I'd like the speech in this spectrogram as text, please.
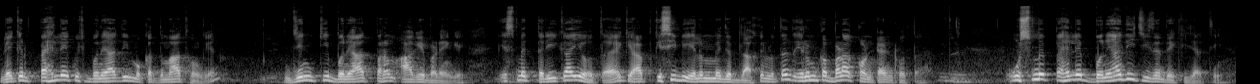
لیکن پہلے کچھ بنیادی مقدمات ہوں گے نا جن کی بنیاد پر ہم آگے بڑھیں گے۔ اس میں طریقہ یہ ہوتا ہے کہ آپ کسی بھی علم میں جب داخل ہوتے ہیں تو علم کا بڑا کانٹینٹ ہوتا ہے۔ اس میں پہلے بنیادی چیزیں دیکھی جاتی ہیں۔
